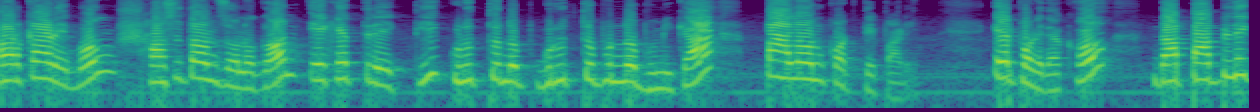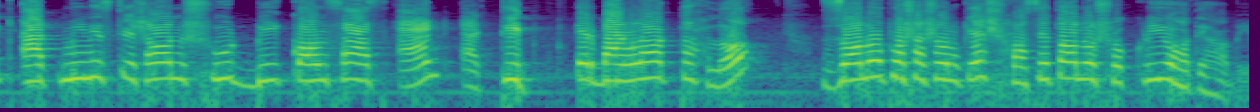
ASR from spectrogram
সরকার এবং সচেতন জনগণ এক্ষেত্রে একটি গুরুত্ব গুরুত্বপূর্ণ ভূমিকা পালন করতে পারে। এরপরে দেখো the public administration should be conscious and active এর বাংলা অর্থ হলো, জনপ্রশাসনকে সচেতন ও সক্রিয় হতে হবে।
